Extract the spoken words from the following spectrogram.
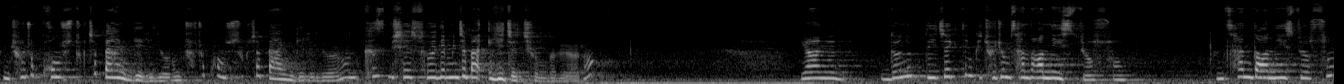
Şimdi çocuk konuştukça ben geriliyorum. Çocuk konuştukça ben geriliyorum. Hani kız bir şey söylemeyince ben iyice çıldırıyorum. Yani dönüp diyecektim ki çocuğum sen daha ne istiyorsun? Hani sen daha ne istiyorsun?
